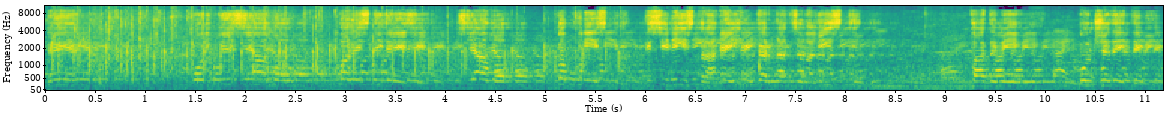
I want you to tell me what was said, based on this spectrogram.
E poiché siamo palestinesi, siamo comunisti di sinistra e internazionalisti, fatemi, concedetemi,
